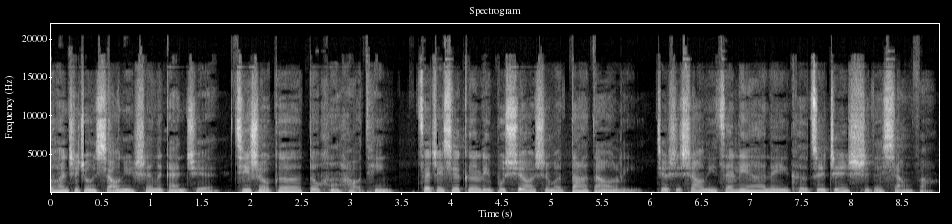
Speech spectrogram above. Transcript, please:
喜欢这种小女生的感觉，几首歌都很好听。在这些歌里不需要什么大道理，就是少女在恋爱那一刻最真实的想法。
